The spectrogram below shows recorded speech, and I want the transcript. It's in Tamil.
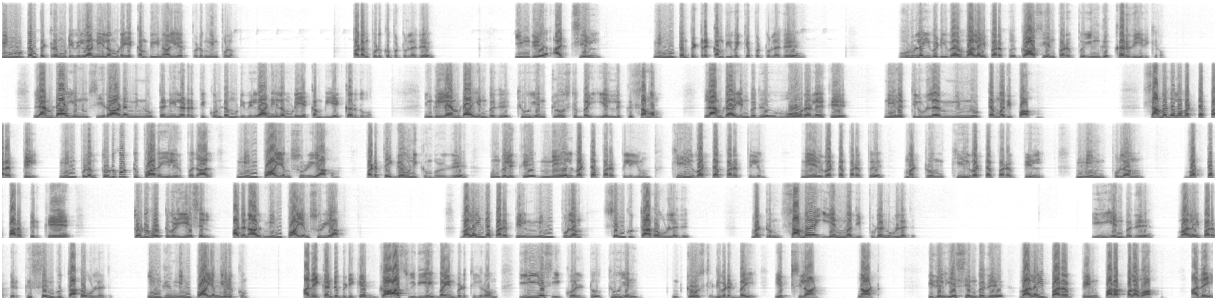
மின்னூட்டம் பெற்ற முடிவில்லா நீளமுடைய கம்பியினால் ஏற்படும் மின்புலம். படம் கொடுக்கப்பட்டுள்ளது. இங்கு அச்சில் மின்னூட்டம் பெற்ற கம்பி வைக்கப்பட்டுள்ளது. உருளை வடிவ வலைப்பரப்பு காசியன் பரப்பு இங்கு கருதி இருக்கிறோம் லாம்டா என்னும் சீரான மின்னூட்ட நீளடர்த்தி கொண்ட முடிவில்லா நீளமுடைய கம்பியை கருதுவோம். இங்கு லாம்டா என்பது கியூ என்க்ளோஸ்டு பை எல்லுக்கு சமம். லாம்டா என்பது ஓரலகு நீளத்தில் உள்ள மின்னூட்ட மதிப்பாகும். சமதள வட்ட பரப்பில் மின்புலம் தொடுகோட்டு பாதையில் இருப்பதால் மின்பாயம் சுழியாகும். படத்தை கவனிக்கும் பொழுது உங்களுக்கு மேல் வட்ட கீழ் வட்ட பரப்பிலும் மேல் வட்ட பரப்பு மற்றும் கீழ் வட்ட பரப்பில் மின்புலம் வட்ட பரப்பிற்கு தொடுகோட்டு வழியே செல்லும். அதனால் மின்பாயம் சுழியா வளைந்த பரப்பில் மின் புலம் செங்குத்தாக உள்ளது மற்றும் சம எண் மதிப்புடன் உள்ளது. இ என்பது வலைபரப்பிற்கு செங்குத்தாக உள்ளது. இங்கு மின்பாயம் இருக்கும். அதை கண்டுபிடிக்க காஸ் விதியை பயன்படுத்துகிறோம். E S equal to Q N divided by epsilon naught இதில் எஸ் என்பது வலைபரப்பின் பரப்பளவாகும். அதை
